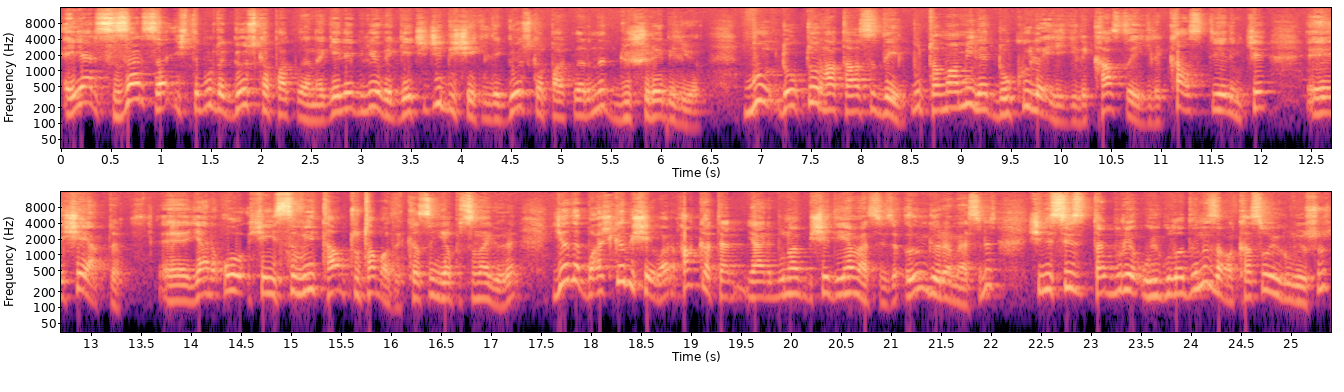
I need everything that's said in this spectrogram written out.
Eğer sızarsa işte burada göz kapaklarına gelebiliyor ve geçici bir şekilde göz kapaklarını düşürebiliyor. Bu doktor hatası değil. Bu tamamıyla dokuyla ilgili, kasla ilgili. Kas diyelim ki e, şey yaptı. E, yani o şeyi sıvıyı tam tutamadı kasın yapısına göre. Ya da başka bir şey var. Hakikaten yani buna bir şey diyemezsiniz. Öngöremezsiniz. Şimdi siz tabi buraya uyguladığınız zaman kasa uyguluyorsunuz.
